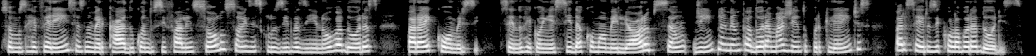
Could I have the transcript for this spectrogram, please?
somos referências no mercado quando se fala em soluções exclusivas e inovadoras para e-commerce, sendo reconhecida como a melhor opção de implementadora Magento por clientes, parceiros e colaboradores.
